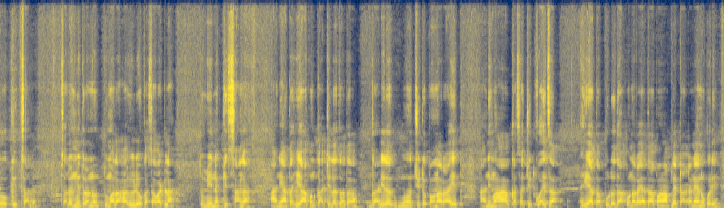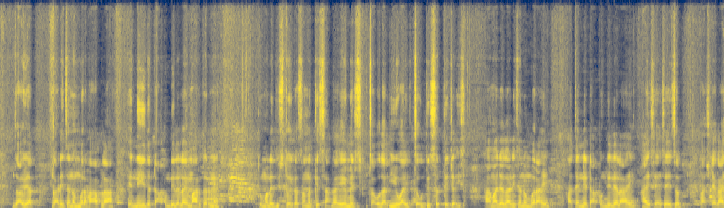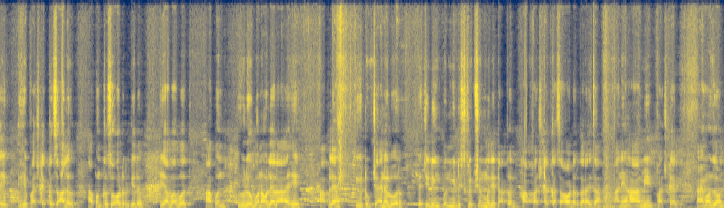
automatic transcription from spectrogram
ओके चालेल. चालेल मित्रांनो तुम्हाला हा व्हिडिओ कसा वाटला तुम्ही नक्कीच सांगा. आणि आता हे आपण काचेलाच आता गाडीला चिटकवणार आहेत. आणि मग हा कसा चिटकवायचा हे आता पुढं दाखवणार आहे. आता आपण आपल्या टाटा नॅनोकडे जाऊयात. गाडीचा नंबर हा आपला यांनी इथं टाकून दिलेला आहे मार्करने. तुम्हाला दिसतोय कसा नक्कीच सांगा. एम एस चौदा ई वाय चौतीस सत्तेचाळीस. हा माझ्या गाडीचा नंबर आहे. हा त्यांनी टाकून दिलेला आहे. आय सी आय सी आयचं फास्टॅग आहे. हे फास्टॅग कसं आलं आपण कसं ऑर्डर केलं याबाबत आपण व्हिडिओ बनवलेला आहे आपल्या यूट्यूब चॅनलवर. त्याची लिंक पण मी डिस्क्रिप्शनमध्ये टाकल. हा फास्टॅग कसा ऑर्डर करायचा आणि हा मी फास्टॅग ॲमेझॉन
